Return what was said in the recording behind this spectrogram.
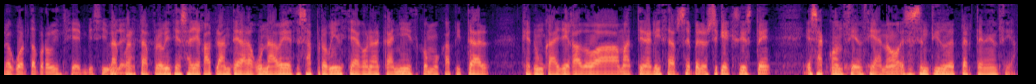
la cuarta provincia invisible. La cuarta provincia se ha llegado a plantear alguna vez, esa provincia con Alcañiz como capital, que nunca ha llegado a materializarse, pero sí que existe esa conciencia, ¿no? Ese sentido de pertenencia.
